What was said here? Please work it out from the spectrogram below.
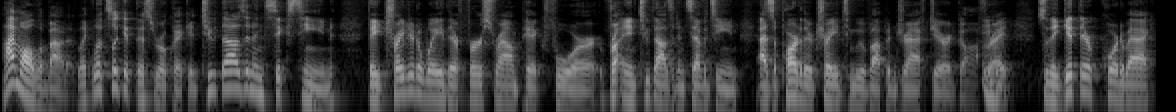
I'm all about it. Like, let's look at this real quick. In 2016, they traded away their first round pick for, in 2017 as a part of their trade to move up and draft Jared Goff, mm-hmm. right? So they get their quarterback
